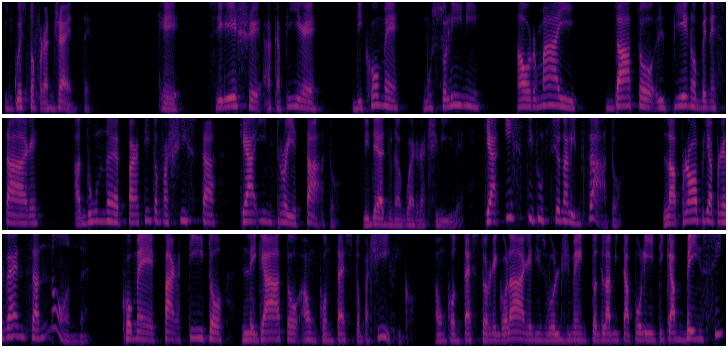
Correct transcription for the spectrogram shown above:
in questo frangente che si riesce a capire di come Mussolini ha ormai dato il pieno benestare ad un partito fascista che ha introiettato l'idea di una guerra civile, che ha istituzionalizzato la propria presenza non come partito legato a un contesto pacifico, a un contesto regolare di svolgimento della vita politica, bensì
